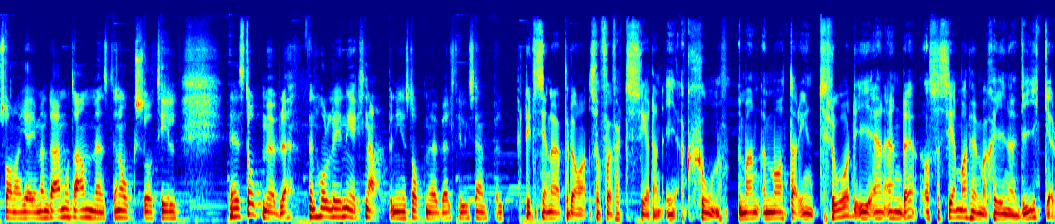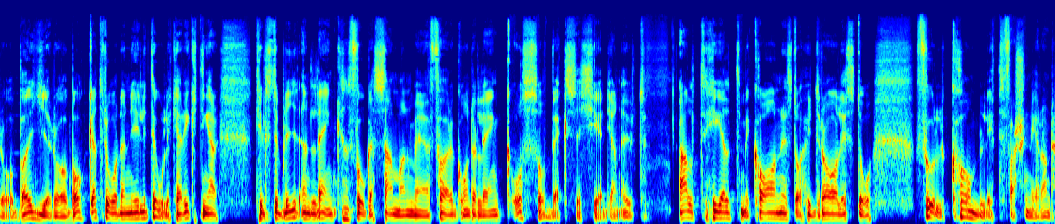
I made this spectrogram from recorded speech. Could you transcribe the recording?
sådana grejer. Men däremot används den också till Eh, stoppmöbler. Den håller ner knappen i en stoppmöbel till exempel. Lite senare på dagen så får jag faktiskt se den i aktion. Man matar in tråd i en ände och så ser man hur maskinen viker och böjer och bockar tråden i lite olika riktningar tills det blir en länk som fogas samman med föregående länk och så växer kedjan ut. Allt helt mekaniskt och hydrauliskt och fullkomligt fascinerande.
